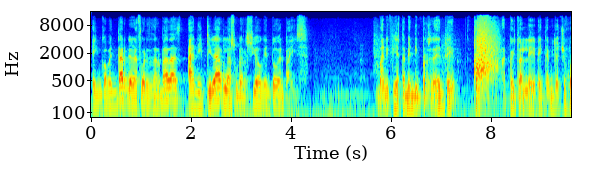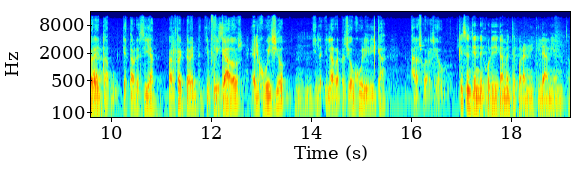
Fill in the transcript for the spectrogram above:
encomendarle a las Fuerzas Armadas aniquilar la subversión en todo el país. Manifiestamente improcedente respecto a la ley 20.840, que establecía perfectamente tipificados el juicio y, la, y la represión jurídica a la subversión. ¿Qué se entiende jurídicamente por aniquilamiento?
